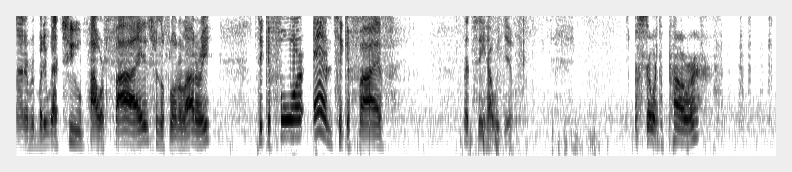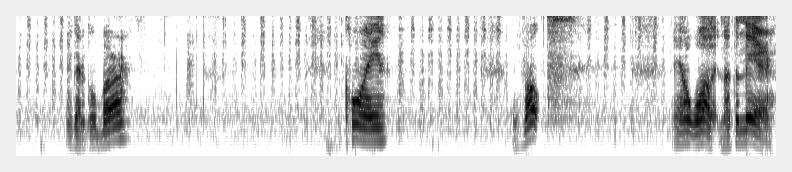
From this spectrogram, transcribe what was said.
on everybody. We got two power fives from the florida lottery. Ticket four and ticket five. Let's see how we do. Let's start with the power. We got a gold bar. A coin. Vault. And a wallet. Nothing there.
